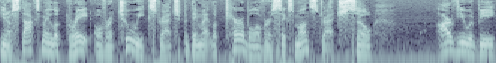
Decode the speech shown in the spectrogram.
you know, stocks may look great over a two week stretch, but they might look terrible over a six month stretch. So, our view would be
